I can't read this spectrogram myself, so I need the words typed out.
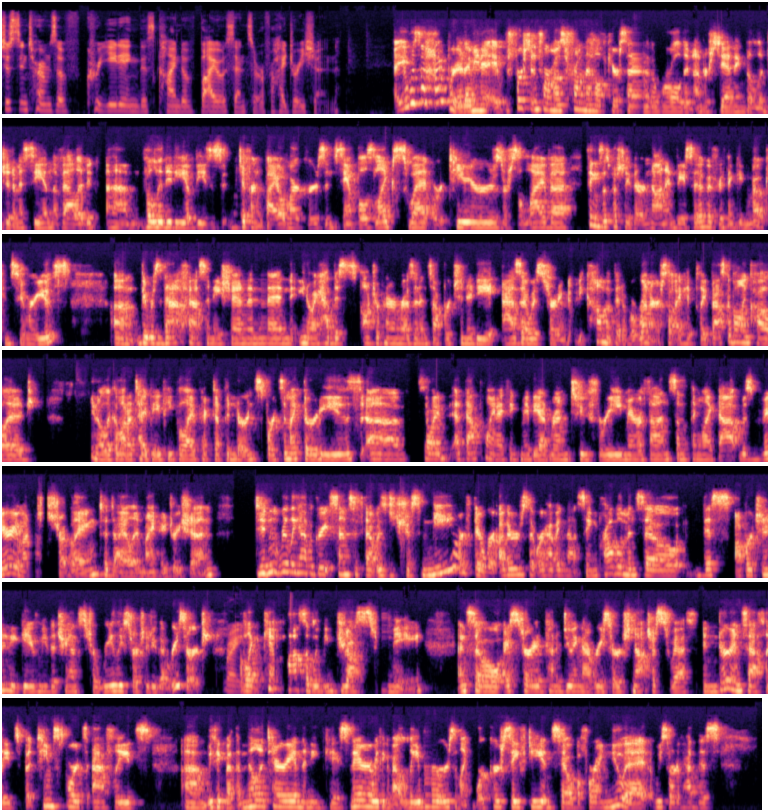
just in terms of creating this kind of biosensor for hydration? It was a hybrid. I mean, it, first and foremost, from the healthcare side of the world and understanding the legitimacy and the valid um, validity of these different biomarkers in samples like sweat or tears or saliva, things especially that are non-invasive if you're thinking about consumer use. um, there was that fascination. And then, you know, I had this entrepreneur in residence opportunity as I was starting to become a bit of a runner. So I had played basketball in college. You know, like a lot of type A people, I picked up endurance sports in my 30s. Um, so I, at that point, I think maybe I'd run two, three marathons, something like that. Was very much struggling to dial in my hydration didn't really have a great sense if that was just me or if there were others that were having that same problem. And so this opportunity gave me the chance to really start to do that research. Right. Of like, it can't possibly be just me. And so I started kind of doing that research, not just with endurance athletes, but team sports athletes. Um, we think about the military and the need case there. We think about laborers and like worker safety. And so before I knew it, we sort of had this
